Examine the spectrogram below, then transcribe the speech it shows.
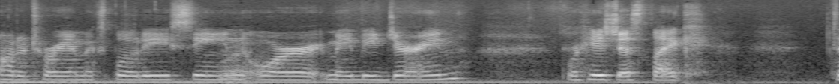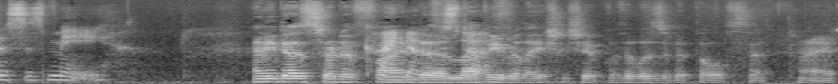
auditorium explodey scene Right. or maybe during, where he's just like, this is me. And he does sort of kind find of a stuff. lovey relationship with Elizabeth Olsen, right?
